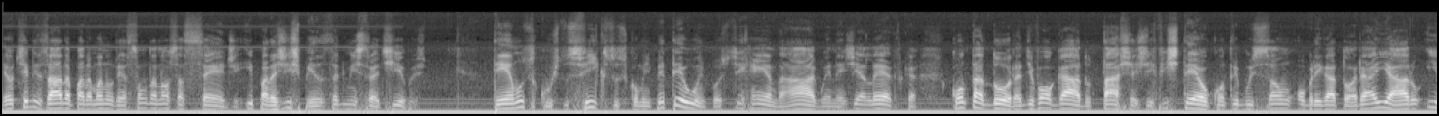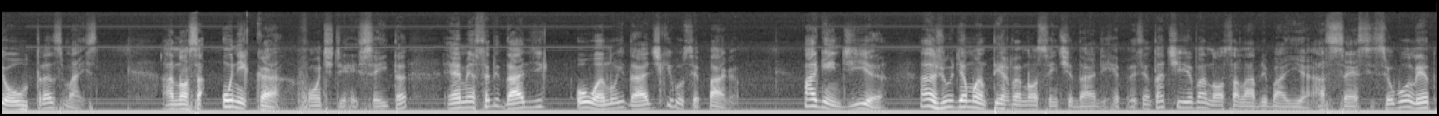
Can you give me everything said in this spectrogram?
é utilizada para a manutenção da nossa sede e para as despesas administrativas. Temos custos fixos como IPTU, imposto de renda, água, energia elétrica, contador, advogado, taxas de fistel, contribuição obrigatória a IARO e outras mais. A nossa única fonte de receita é a mensalidade ou anuidade que você paga. Pague em dia, ajude a manter a nossa entidade representativa, a nossa Labre Bahia. Acesse seu boleto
